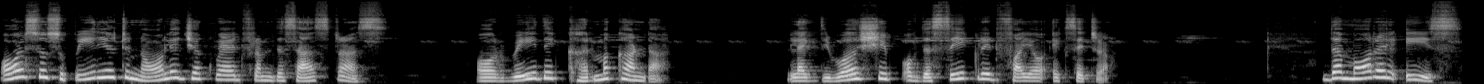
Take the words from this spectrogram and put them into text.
Also superior to knowledge acquired from the Sastras or Vedic Karmakanda, like the worship of the sacred fire, etc. The moral is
